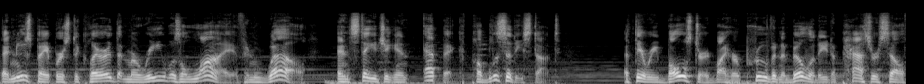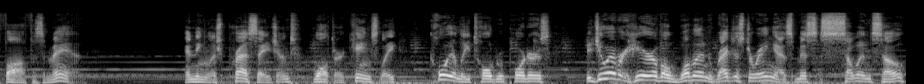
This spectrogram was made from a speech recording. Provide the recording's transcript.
that newspapers declared that Marie was alive and well and staging an epic publicity stunt, a theory bolstered by her proven ability to pass herself off as a man. An English press agent, Walter Kingsley, coyly told reporters, did you ever hear of a woman registering as Miss So-and-so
